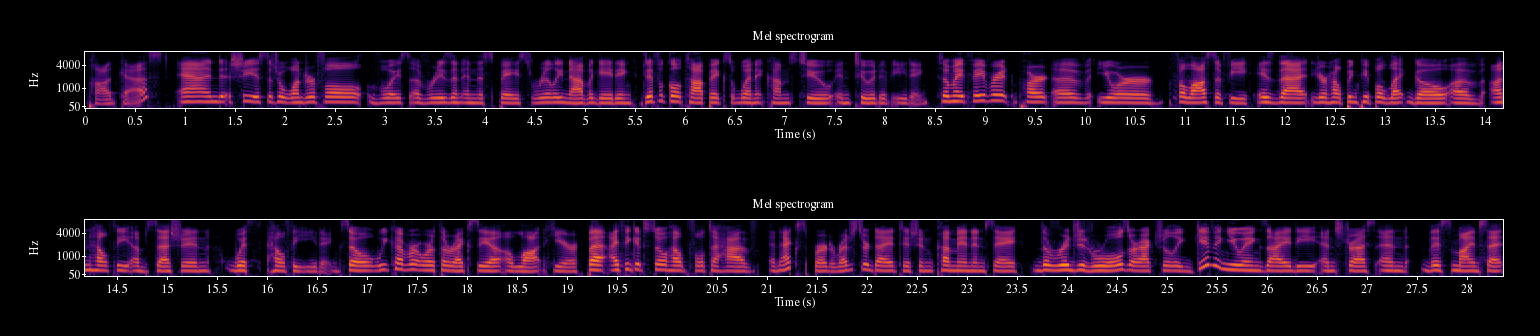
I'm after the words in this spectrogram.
Podcast. And she is such a wonderful voice of reason in the space, really navigating difficult topics when it comes to intuitive eating. So, my favorite part of your philosophy is that you're helping people let go of unhealthy obsession with healthy eating. So, we cover orthorexia a lot here, but I think it's so helpful to have an expert, a registered dietitian, come in and say the rigid rules are actually giving you anxiety and stress, and this mindset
